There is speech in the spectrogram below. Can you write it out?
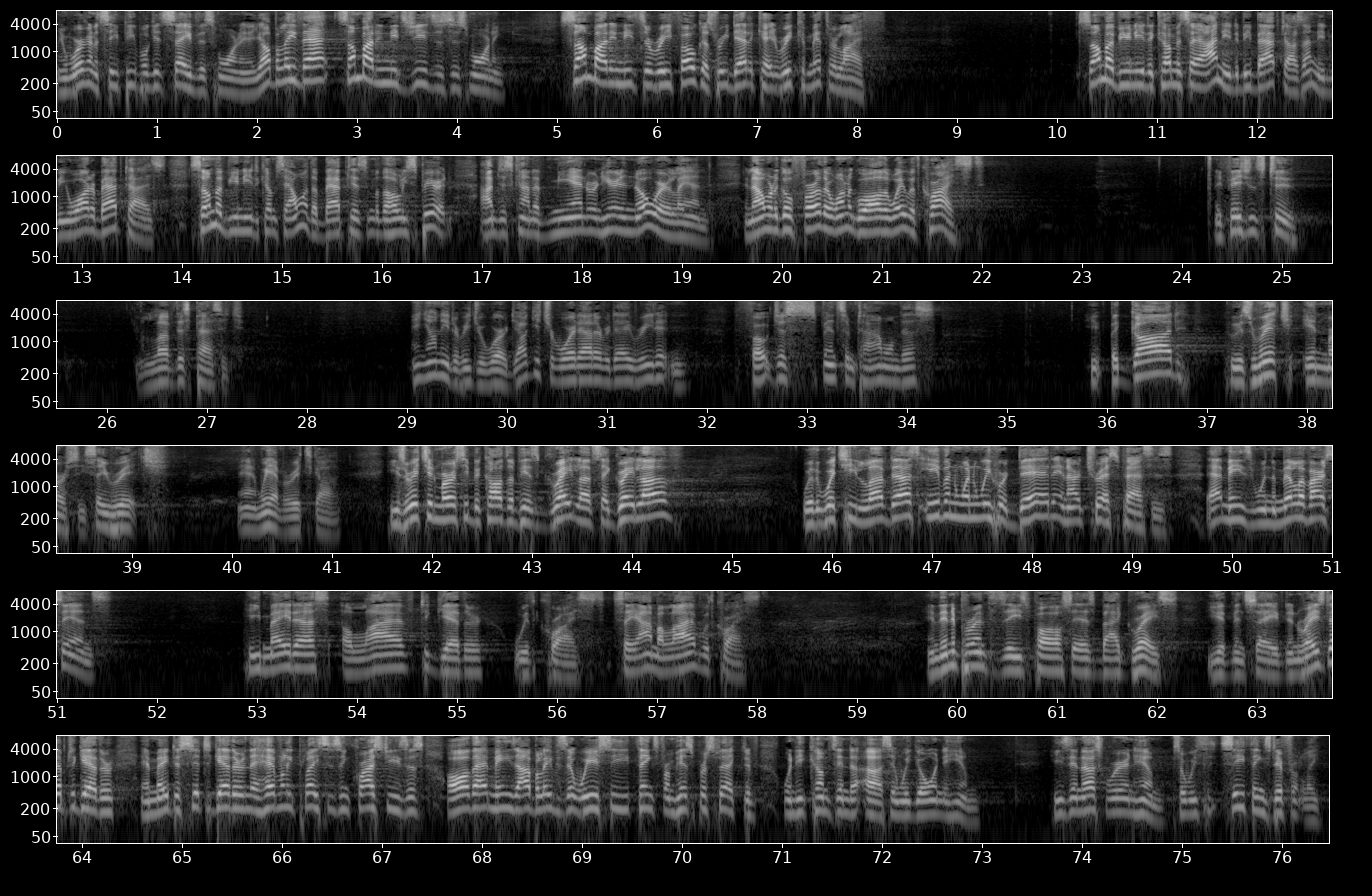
And we're going to see people get saved this morning. Y'all believe that? Somebody needs Jesus this morning. Somebody needs to refocus, rededicate, recommit their life. Some of you need to come and say, I need to be baptized. I need to be water baptized. Some of you need to come and say, I want the baptism of the Holy Spirit. I'm just kind of meandering here in nowhere land. And I want to go further. I want to go all the way with Christ. Ephesians 2. I love this passage. Man, y'all need to read your word. Y'all get your word out every day, read it, and folk, just spend some time on this. But God, who is rich in mercy, say rich. Man, we have a rich God. He's rich in mercy because of his great love. Say great love with which he loved us even when we were dead in our trespasses. That means when in the middle of our sins, he made us alive together with Christ. Say, I'm alive with Christ. And then in parentheses, Paul says, by grace you have been saved and raised up together and made to sit together in the heavenly places in Christ Jesus. All that means, I believe, is that we see things from His perspective when He comes into us and we go into Him. He's in us, we're in Him. So we see things differently.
